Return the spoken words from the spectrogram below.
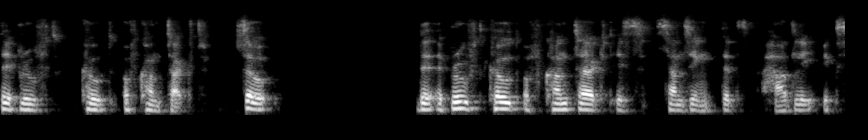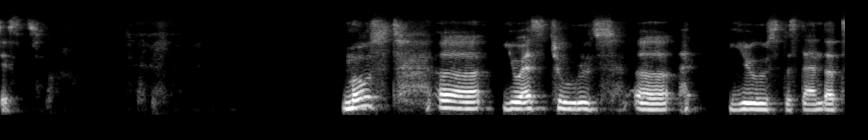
the approved code of conduct. So the approved code of conduct is something that hardly exists. Most uh, US tools uh, use the standard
